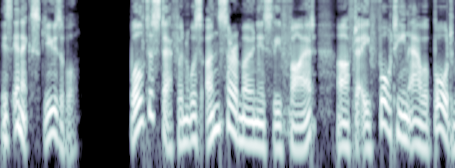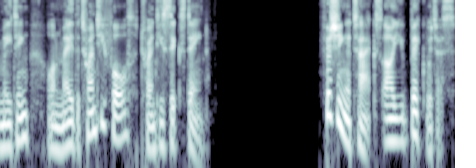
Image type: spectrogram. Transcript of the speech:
is inexcusable. Walter Stephan was unceremoniously fired after a 14 hour board meeting on May 24, 2016. Phishing attacks are ubiquitous,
